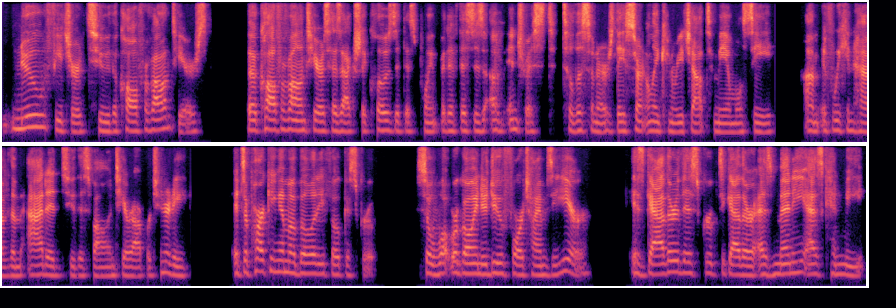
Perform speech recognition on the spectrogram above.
new feature to the call for volunteers. The call for volunteers has actually closed at this point, but if this is of interest to listeners, they certainly can reach out to me and we'll see um, if we can have them added to this volunteer opportunity. It's a parking and mobility focus group. So, what we're going to do four times a year is gather this group together, as many as can meet,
